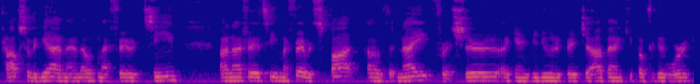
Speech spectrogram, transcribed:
props to the guy, man. That was my favorite scene. Uh, not favorite scene, my favorite spot of the night for sure. Again, you're doing a great job, man. Keep up the good work.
